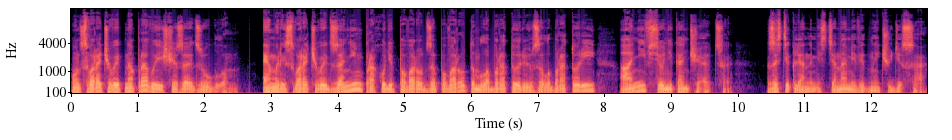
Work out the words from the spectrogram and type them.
Он сворачивает направо и исчезает за углом. Эмори сворачивает за ним, проходит поворот за поворотом, лабораторию за лабораторией, а они все не кончаются. За стеклянными стенами видны чудеса.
